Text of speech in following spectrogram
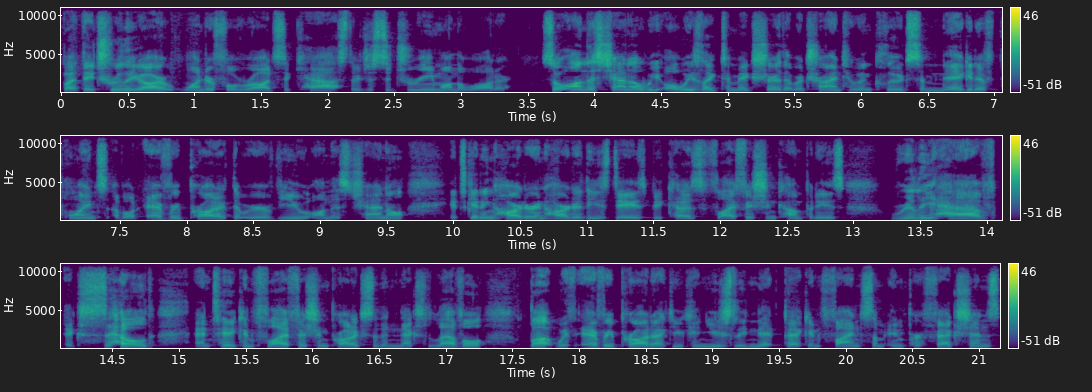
but they truly are wonderful rods to cast. They're just a dream on the water. So on this channel, we always like to make sure that we're trying to include some negative points about every product that we review on this channel. It's getting harder and harder these days because fly fishing companies really have excelled and taken fly fishing products to the next level. But with every product, you can usually nitpick and find some imperfections.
